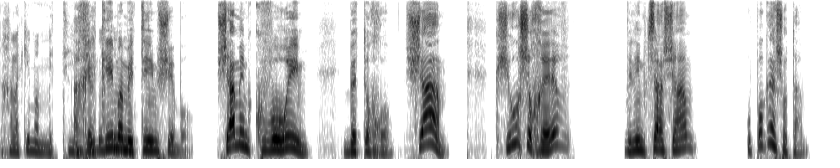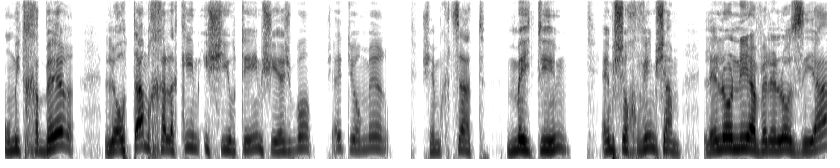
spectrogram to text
החלקים המתים שבו. החלקים המתים שבו. שם הם קבורים בתוכו. שם, כשהוא שוכב ונמצא שם, הוא פוגש אותם. הוא מתחבר לאותם חלקים אישיותיים שיש בו, שהייתי אומר שהם קצת מתים, הם שוכבים שם ללא ניע וללא זיעה,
